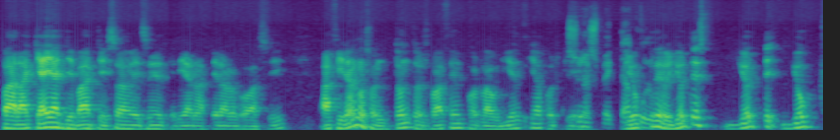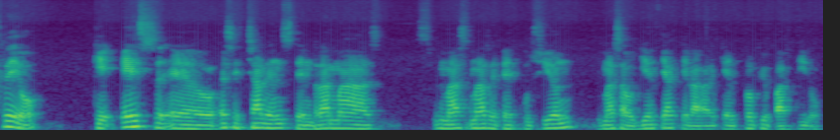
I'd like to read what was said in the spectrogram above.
para que haya debate, ¿sabes? Eh, Querían hacer algo así. Al final no son tontos, lo hacen por la audiencia porque Es un yo espectáculo. creo, yo, te- yo, te- yo creo que ese, eh, ese challenge tendrá más, más, más repercusión y más audiencia que, la, que el propio partido.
